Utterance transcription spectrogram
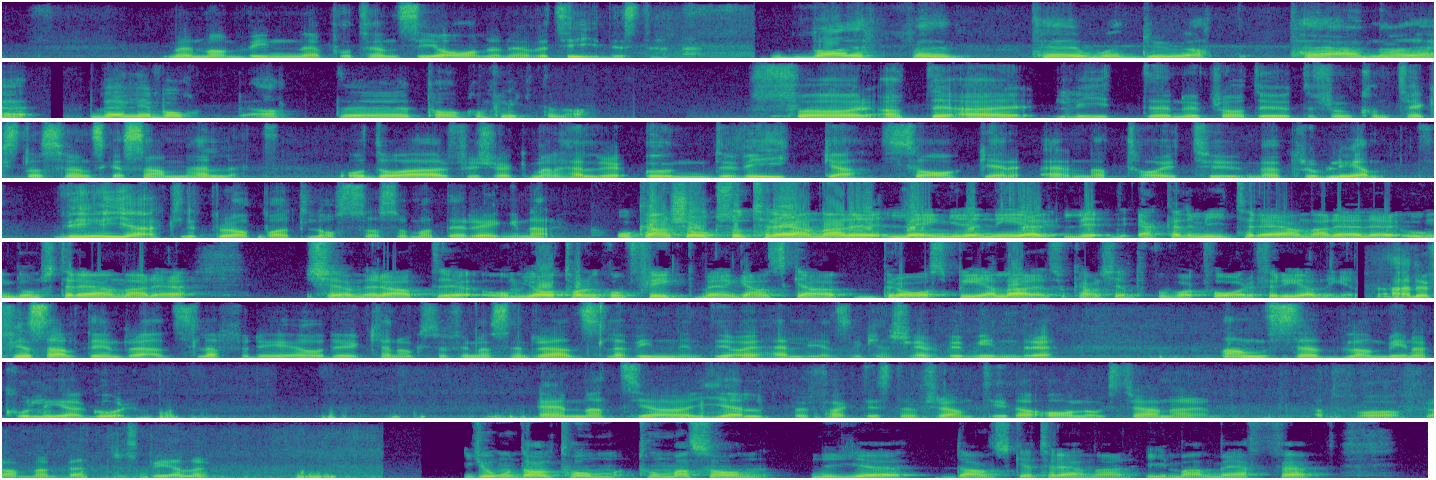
Men man vinner potentialen över tid istället. Varför tror du att tränare väljer bort att eh, ta konflikterna? För att det är lite, nu pratar jag utifrån kontext av svenska samhället. Och då är, försöker man hellre undvika saker än att ta itu med problemet. Vi är jäkligt bra på att låtsas som att det regnar. Och kanske också tränare längre ner, akademitränare eller ungdomstränare känner att eh, om jag tar en konflikt med en ganska bra spelare så kanske jag inte får vara kvar i föreningen. Ja, det finns alltid en rädsla för det och det kan också finnas en rädsla. Vinner inte jag i helgen så kanske jag blir mindre ansedd bland mina kollegor. Än att jag hjälper faktiskt den framtida A-lagstränaren att få fram en bättre spelare. Jon Dahl Tom Tomasson, nye danske tränaren i Malmö FF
